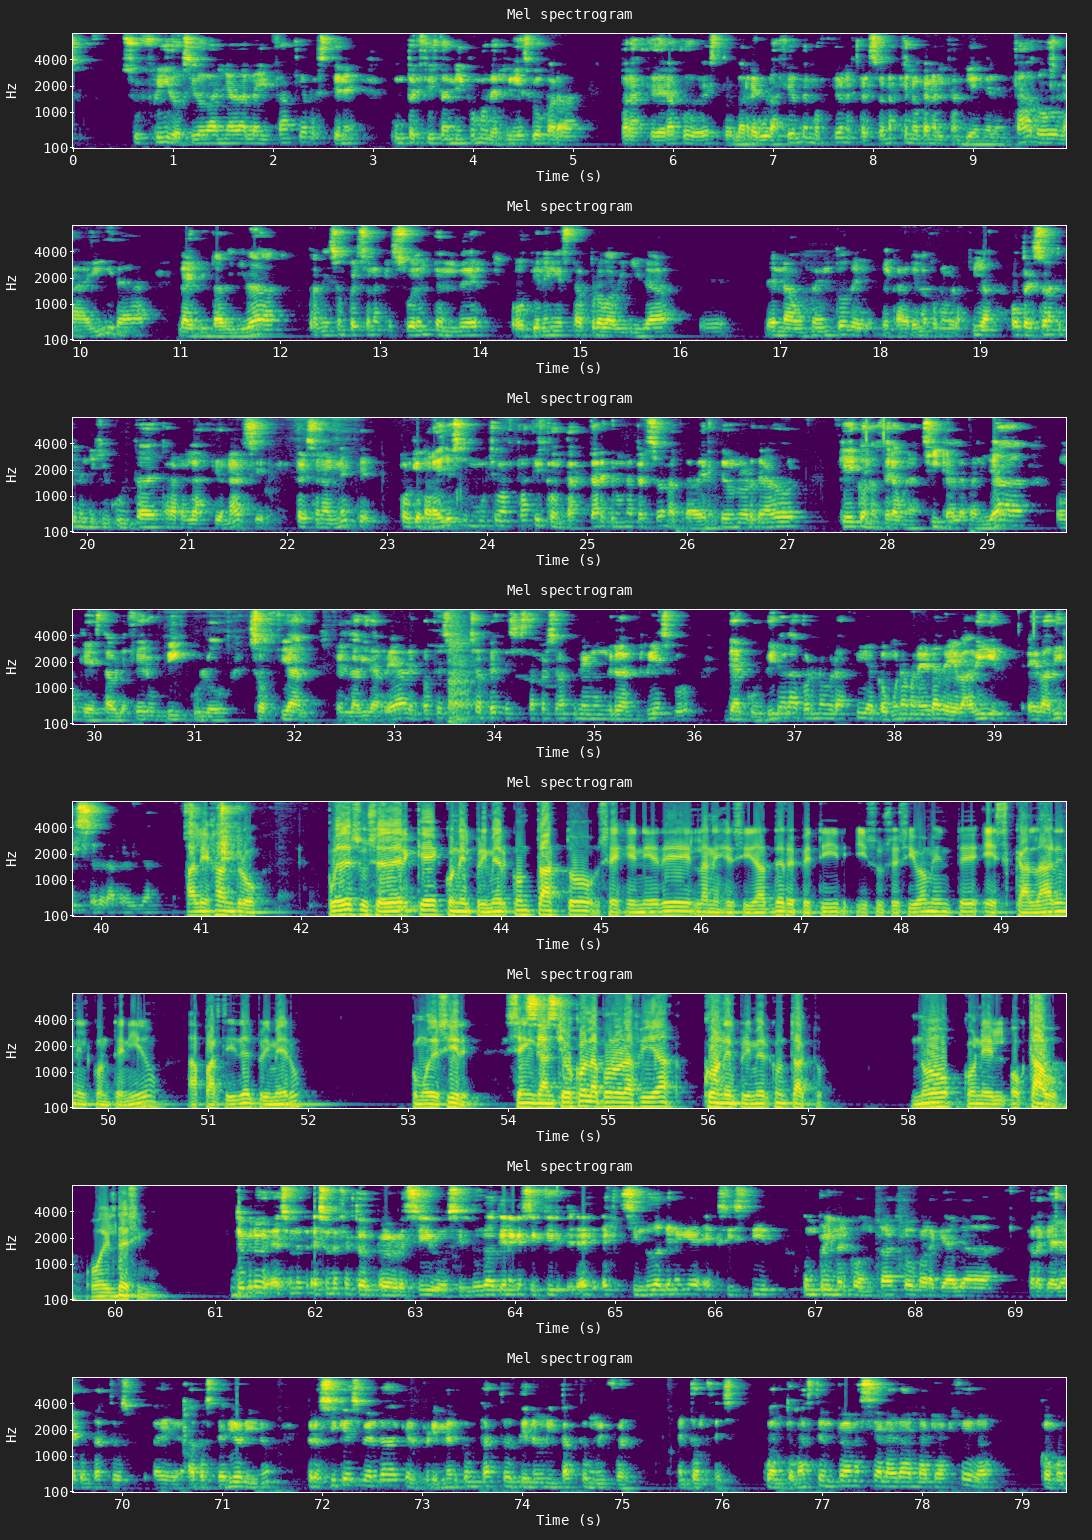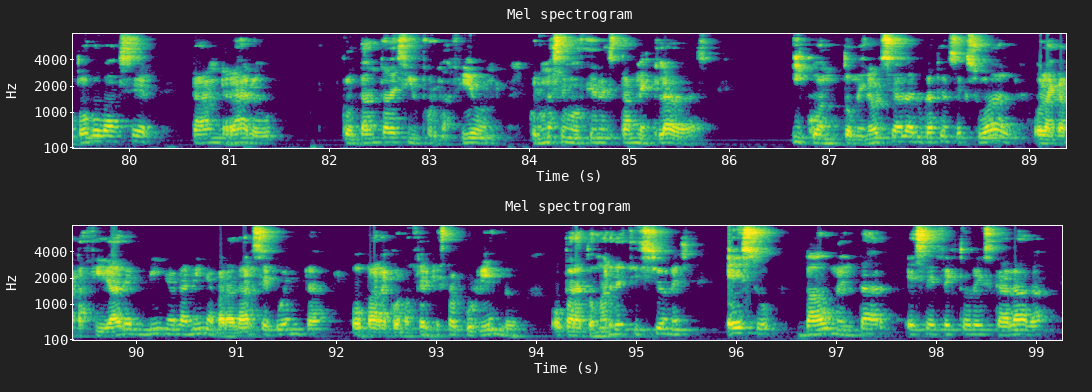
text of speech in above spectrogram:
sufrido, sido dañada en la infancia, pues tiene un perfil también como de riesgo para, para acceder a todo esto. La regulación de emociones, personas que no canalizan bien el enfado, la ira, la irritabilidad, también son personas que suelen tender o tienen esta probabilidad eh, en aumento de, caer en la pornografía, o personas que tienen dificultades para relacionarse personalmente, porque para ellos es mucho más fácil contactar con una persona a través de un ordenador que conocer a una chica en la realidad o que establecer un vínculo social en la vida real. Entonces muchas veces estas personas tienen un gran riesgo de acudir a la pornografía como una manera de evadir, evadirse de la realidad. Alejandro, puede suceder que con el primer contacto se genere la necesidad de repetir y sucesivamente escalar en el contenido a partir del primero. Como decir, se enganchó con la pornografía con el primer contacto, no con el octavo o el décimo. Yo creo que es un, es un efecto progresivo. Sin duda tiene que existir, sin duda tiene que existir un primer contacto para que haya para que haya contactos eh, a posteriori, ¿no? Pero sí que es verdad que el primer contacto tiene un impacto muy fuerte. Entonces, cuanto más temprana sea la edad en la que acceda, como todo va a ser tan raro, con tanta desinformación, con unas emociones tan mezcladas, y cuanto menor sea la educación sexual o la capacidad del niño o la niña para darse cuenta o para conocer qué está ocurriendo o para tomar decisiones, eso va a aumentar ese efecto de escalada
